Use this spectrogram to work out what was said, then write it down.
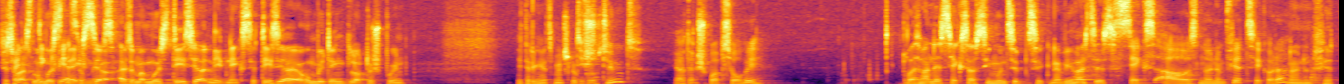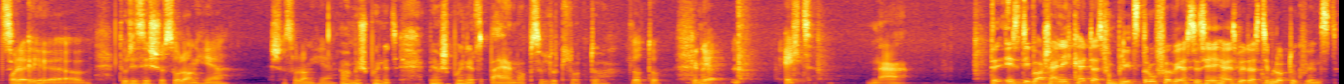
Das heißt, man muss nächstes Jahr, also man muss dieses Jahr, nicht nächstes Jahr, dieses Jahr ja unbedingt Lotto spielen. Ich trinke jetzt meinen Schluck. Das Prost. stimmt. Ja, der Schwab Sobi. Was waren das? 6 aus 77. Na, wie heißt das? 6 aus 49, oder? 49. Oder, äh, du, das ist schon so lange her. Ist schon so lange her. Aber wir spielen jetzt, wir spielen jetzt Bayern absolut Lotto. Lotto. Genau. Ja, echt? Nein. Das ist die Wahrscheinlichkeit, dass du vom Blitz drauf wärst, ist höher, als wir das dem Lotto gewinnst.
